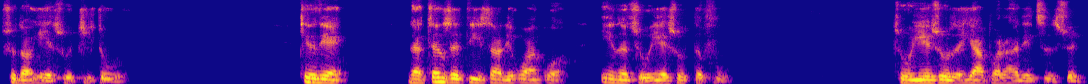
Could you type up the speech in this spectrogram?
说到耶稣基督了。今天那真是地上的万国因着主耶稣得福。主耶稣是亚伯拉的子孙，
